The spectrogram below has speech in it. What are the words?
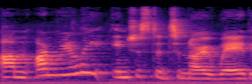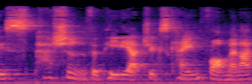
Um, I'm really interested to know where this passion for paediatrics came from, and I,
